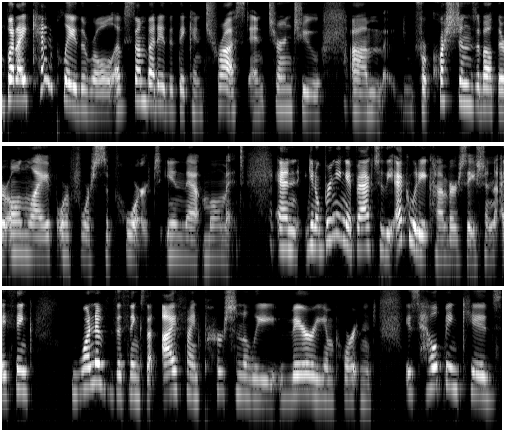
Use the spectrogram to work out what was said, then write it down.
But I can play the role of somebody that they can trust and turn to um, for questions about their own life or for support in that moment. And, you know, bringing it back to the equity conversation, I think one of the things that I find personally very important is helping kids.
